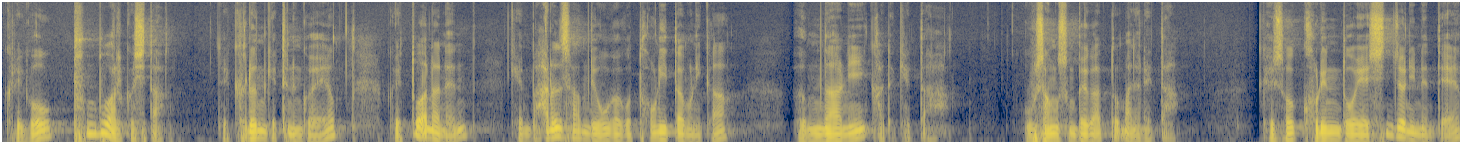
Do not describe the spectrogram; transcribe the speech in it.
그리고 풍부할 것이다. 그런 게 드는 거예요. 또 하나는 많은 사람들이 오가고 돈이 있다 보니까 음란이 가득했다. 우상숭배가 또 만연했다. 그래서 고린도에 신전이 있는데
